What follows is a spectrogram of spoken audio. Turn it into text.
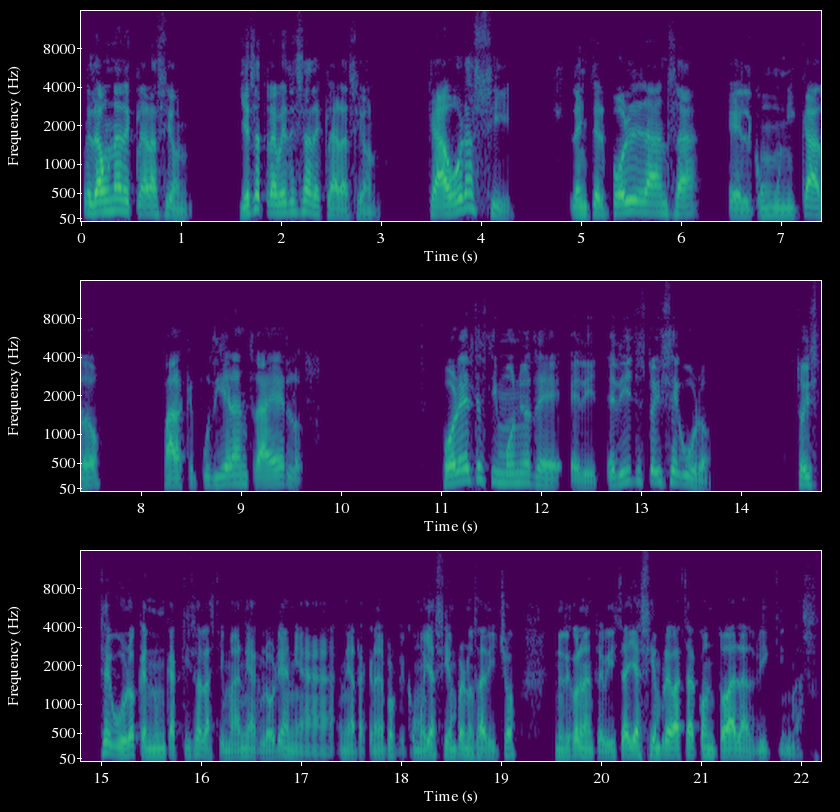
da una declaración, y es a través de esa declaración que ahora sí la Interpol lanza el comunicado para que pudieran traerlos. Por el testimonio de Edith. Edith, estoy seguro, estoy seguro que nunca quiso lastimar ni a Gloria ni a, ni a Raquel, porque como ella siempre nos ha dicho, nos dijo en la entrevista, ella siempre va a estar con todas las víctimas.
